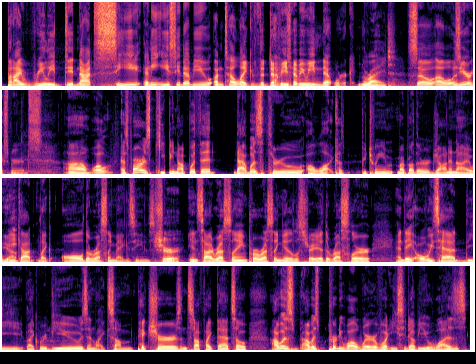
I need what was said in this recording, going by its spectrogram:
But I really did not see any ECW until like the WWE network. Right. So, uh, what was your experience? Uh, well, as far as keeping up with it, that was through a lot because between my brother John and I, Yeah. we got like all the wrestling magazines. Sure. Inside Wrestling, Pro Wrestling Illustrated, The Wrestler, and they always had the like reviews and like some pictures and stuff like that. So I was I was pretty well aware of what ECW was.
